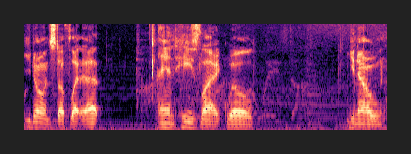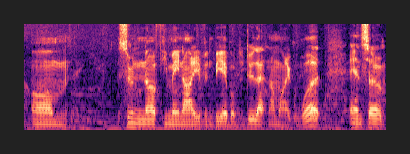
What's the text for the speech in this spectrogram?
you know, and stuff like that. And he's like, well, you know, um, soon enough you may not even be able to do that. And I'm like, what? And so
